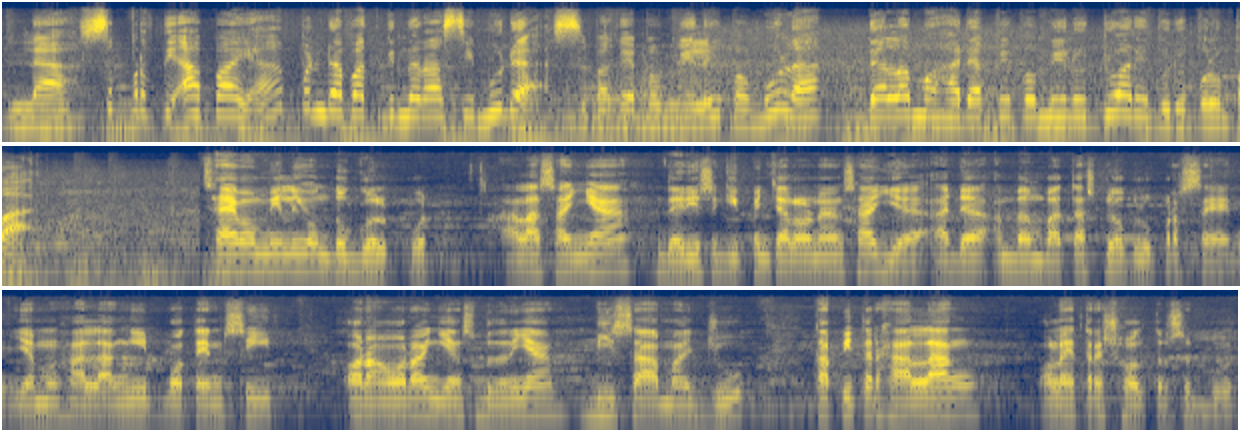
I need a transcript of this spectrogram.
Nah, seperti apa ya pendapat generasi muda sebagai pemilih pemula dalam menghadapi pemilu 2024? Saya memilih untuk golput. Alasannya dari segi pencalonan saja ada ambang batas 20% yang menghalangi potensi orang-orang yang sebenarnya bisa maju tapi terhalang oleh threshold tersebut.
